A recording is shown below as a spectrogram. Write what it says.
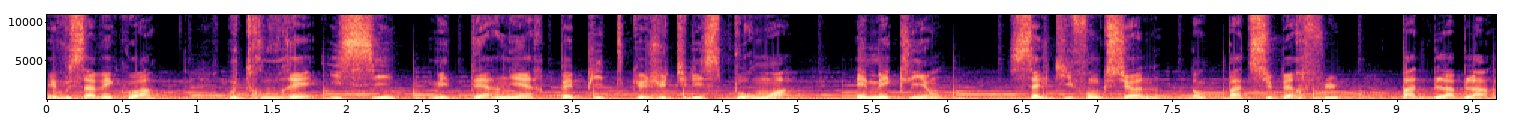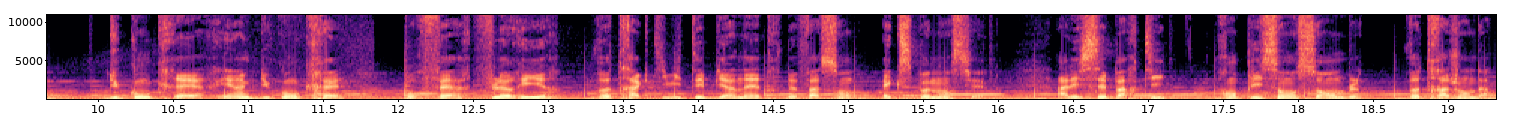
Et vous savez quoi? Vous trouverez ici mes dernières pépites que j'utilise pour moi et mes clients, celles qui fonctionnent, donc pas de superflu, pas de blabla, du concret, rien que du concret, pour faire fleurir votre activité bien-être de façon exponentielle. Allez, c'est parti, remplissons ensemble votre agenda.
